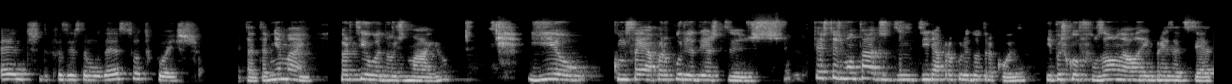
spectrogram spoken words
antes de fazeres a mudança ou depois? Portanto, a minha mãe partiu a 2 de maio e eu comecei à procura destes, destas vontades de, de, ir à procura de outra coisa. E depois com a fusão da empresa, etc.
